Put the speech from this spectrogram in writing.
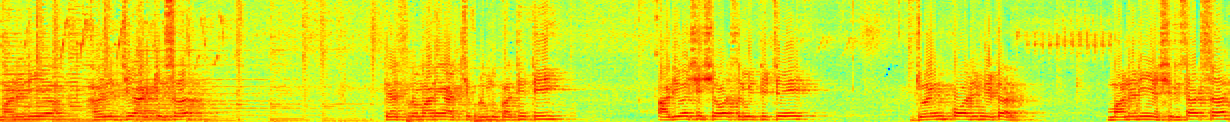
माननीय हरितजी आडके सर त्याचप्रमाणे आजचे प्रमुख अतिथी आदिवासी सेवा समितीचे जॉईंट कोऑर्डिनेटर माननीय श्रीसाट सर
